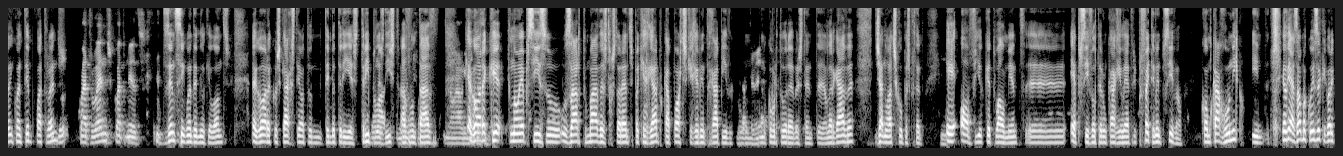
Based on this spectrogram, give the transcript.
em quanto tempo? 4 anos? 4 anos, 4 meses. 250 mil quilómetros. Agora que os carros têm, têm baterias triplas há, disto, à vontade. agora que, que, não é preciso usar tomadas de restaurantes para carregar, porque há postos de carregamento rápido com Exatamente. uma cobertura bastante alargada, já não há desculpas. Portanto, hum. é óbvio que atualmente uh, é possível ter um carro elétrico, perfeitamente possível como carro único. E, aliás, há uma coisa que agora,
